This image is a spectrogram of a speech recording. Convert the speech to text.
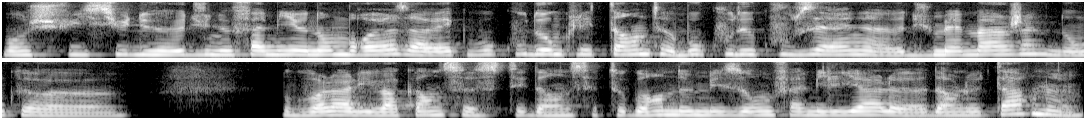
bon, je suis issue d'une famille nombreuse avec beaucoup d'oncles et tantes, beaucoup de cousins euh, du même âge. Donc, euh, Donc voilà, les vacances, c'était dans cette grande maison familiale dans le Tarn.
